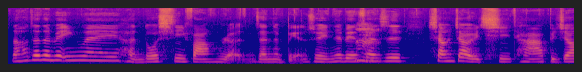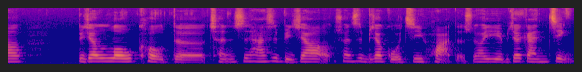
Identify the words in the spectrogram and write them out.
然后在那边，因为很多西方人在那边，所以那边算是相较于其他比较。比较 local 的城市，它是比较算是比较国际化的，所以也比较干净，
